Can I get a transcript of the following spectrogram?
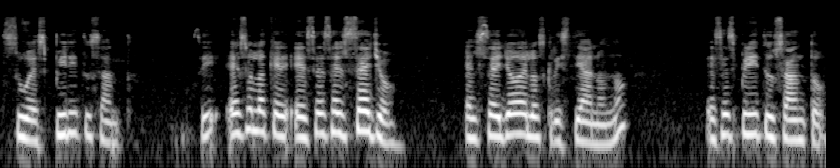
su Espíritu Santo. ¿sí? Eso es lo que, ese es el sello, el sello de los cristianos, ¿no? Ese Espíritu Santo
